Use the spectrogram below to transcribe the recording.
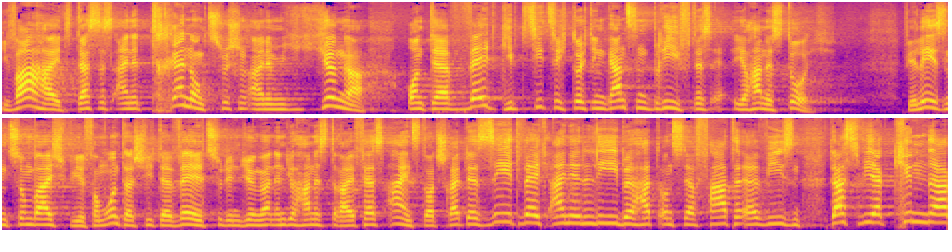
Die Wahrheit, dass es eine Trennung zwischen einem Jünger und der Welt gibt, zieht sich durch den ganzen Brief des Johannes durch. Wir lesen zum Beispiel vom Unterschied der Welt zu den Jüngern in Johannes 3, Vers 1. Dort schreibt er, seht, welch eine Liebe hat uns der Vater erwiesen, dass wir Kinder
